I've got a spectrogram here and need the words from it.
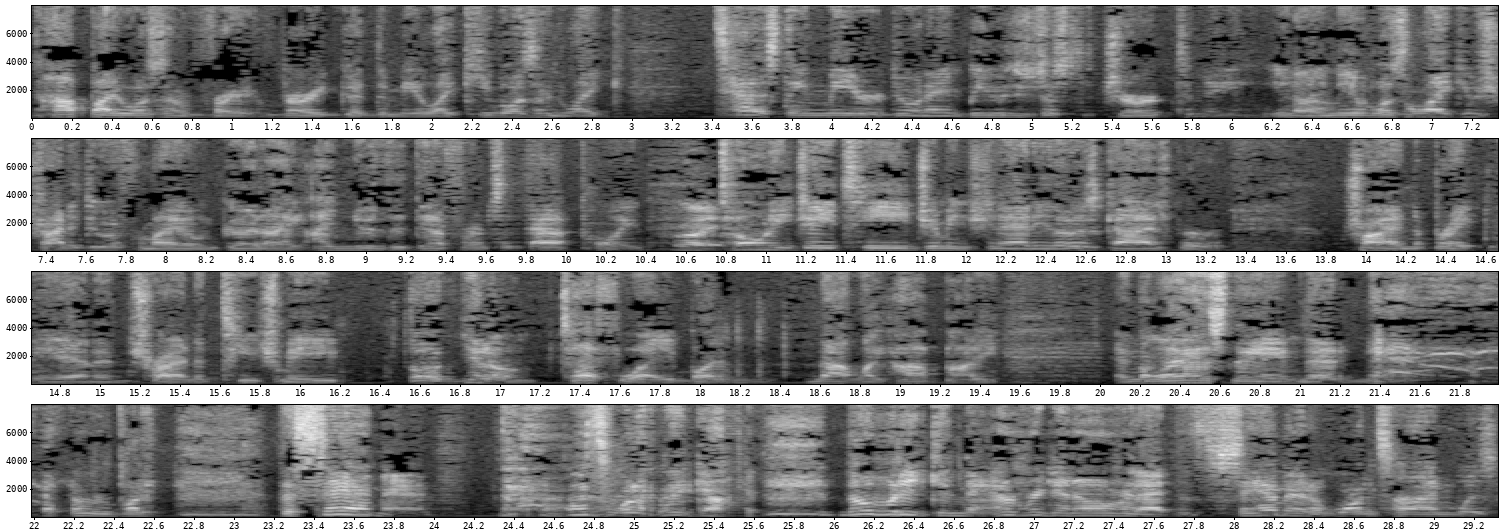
Hotbody wasn't very very good to me. Like he wasn't like testing me or doing anything. He was just a jerk to me. You know what I mean? It wasn't like he was trying to do it for my own good. I, I knew the difference at that point. Right. Tony, JT, Jimmy Jannetty, those guys were trying to break me in and trying to teach me, uh, you know, tough way, but not like Hot Body. And the last name that everybody, the Sandman. That's one of the guys. Nobody can ever get over that. The Sandman at one time was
